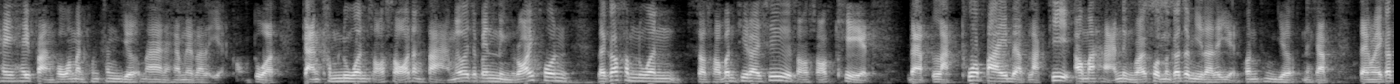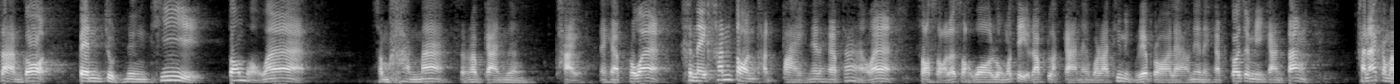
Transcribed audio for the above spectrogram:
ให้ให้ฟังเพราะว่ามันค่อนข้างเยอะมากนะครับในรายละเอียดของตัวการคำนวณสสต่างๆ ไม่ว่าจะเป็น 100 คน แล้วก็คำนวณสสบัญชีรายชื่อสสเขต แบบหลักทั่วไปแบบหลักที่เอามาหาร 100 คนมันก็จะมีรายละเอียดค่อนข้างเยอะนะครับแต่อย่างไรก็ตามก็เป็นจุดหนึ่งที่ต้องบอกว่าสำคัญมากสำหรับการเมือง ไทยนะครับ เพราะว่าในขั้นตอนถัดไปเนี่ยนะครับ ถ้าหากว่าสสและสวลงมติรับหลักการในวาระที่ 1 เรียบร้อยแล้วเนี่ยนะครับ ก็จะมีการตั้งคณะกรรม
